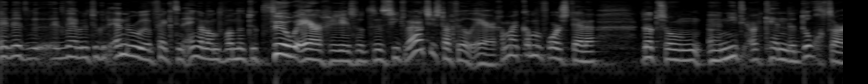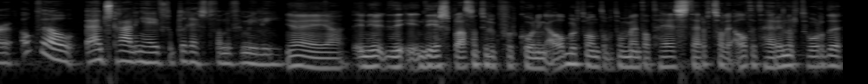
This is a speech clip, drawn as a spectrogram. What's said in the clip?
en het, we hebben natuurlijk het Andrew-effect in Engeland, wat natuurlijk veel erger is. Want de situatie is daar veel erger. Maar ik kan me voorstellen dat zo'n uh, niet erkende dochter ook wel uitstraling heeft op de rest van de familie. Ja, ja, ja. In, de, in de eerste plaats natuurlijk voor koning Albert. Want op het moment dat hij sterft, zal hij altijd herinnerd worden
